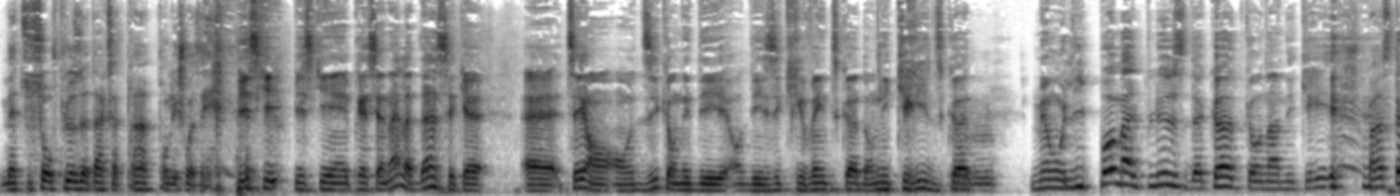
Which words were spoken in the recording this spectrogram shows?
mais tu sauves plus de temps que ça te prend pour les choisir. Puis ce qui est, puis ce qui est impressionnant là-dedans, c'est que euh, tu sais, on, on dit qu'on est des, on- des écrivains du code, on écrit du code, Mhm. Mais on lit pas mal plus de code qu'on en écrit. Je pense que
